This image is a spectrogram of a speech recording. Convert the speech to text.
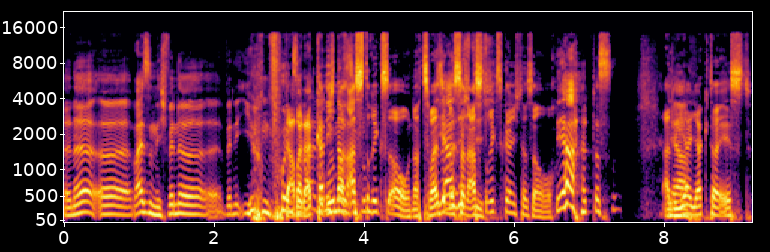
ne, äh, weiß ich nicht, wenn du, wenn du irgendwo Ja, aber das kann ich nach Asterix auch. Nach zwei Ja, Semestern richtig. Asterix kann ich das auch. Ja, das, Alea Ja. jacta est.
